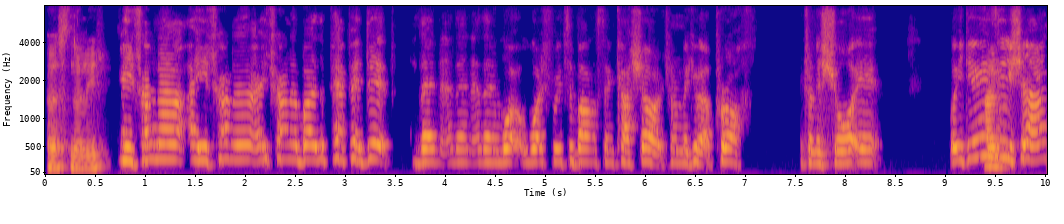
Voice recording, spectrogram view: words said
personally. Are you trying to are you trying to are you trying to buy the Pepe dip? Then and then and then watch for it to bounce and cash out, trying to make it a prof. You're trying to short it. What are you doing, um, Zishan?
